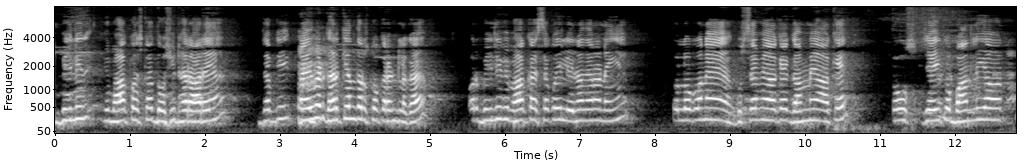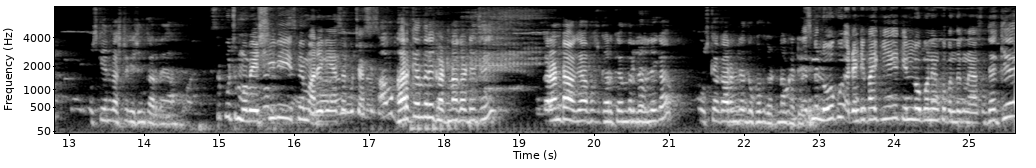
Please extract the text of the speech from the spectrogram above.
बिजली विभाग को इसका दोषी ठहरा रहे हैं जबकि प्राइवेट घर के अंदर उसको करंट लगा है और बिजली विभाग का इससे कोई लेना देना नहीं है। तो लोगों ने गुस्से में आके गम में आके तो उस जेई को बाँध लिया और उसकी इन्वेस्टिगेशन कर रहे हैं सर कुछ मवेशी भी इसमें मारे गए हैं सर कुछ ऐसे? अब घर के अंदर ही घटना घटी थी। करंट आ गया था उस घर के अंदर बिजली का उसके कारण ये दुखद घटना घटी इसमें लोग आइडेंटिफाई किए हैं कि किन लोगों ने उनको बंधक बनाया देखिए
